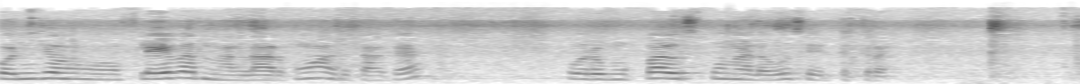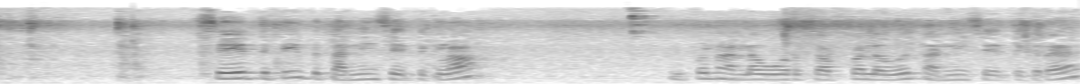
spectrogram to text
கொஞ்சம் ஃப்ளேவர் நல்லாயிருக்கும் அதுக்காக ஒரு முக்கால் ஸ்பூன் அளவு சேர்த்துக்கிறேன். சேர்த்துட்டு இப்போ தண்ணி சேர்த்துக்கலாம். இப்போ நல்லா ஒரு கப் அளவு தண்ணி சேர்த்துக்கிறேன்.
